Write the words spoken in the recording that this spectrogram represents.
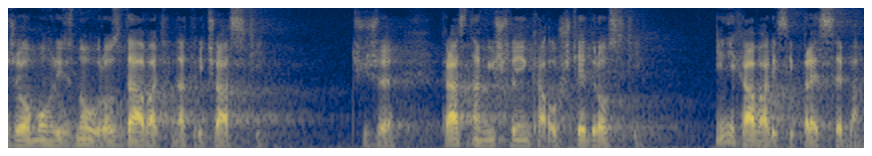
že ho mohli znovu rozdávať na tri časti. Čiže krásna myšlienka o štedrosti. Nenechávali si pre seba,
